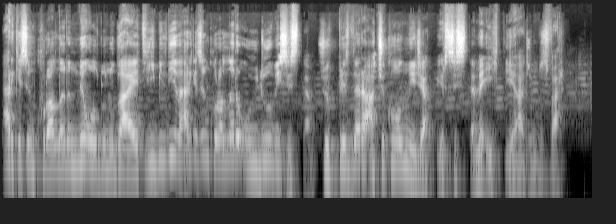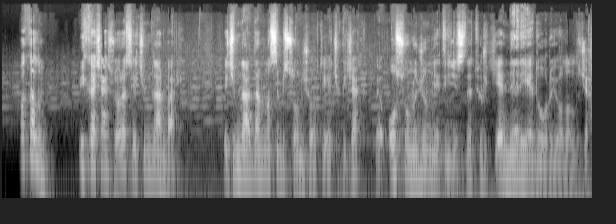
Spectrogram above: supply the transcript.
herkesin kuralların ne olduğunu gayet iyi bildiği ve herkesin kurallara uyduğu bir sistem. Sürprizlere açık olmayacak bir sisteme ihtiyacımız var. Bakalım birkaç ay sonra seçimler var. Seçimlerden nasıl bir sonuç ortaya çıkacak ve o sonucun neticesinde Türkiye nereye doğru yol alacak?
